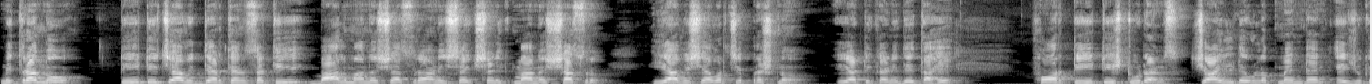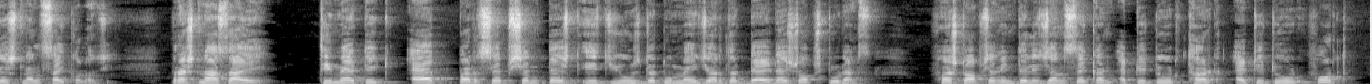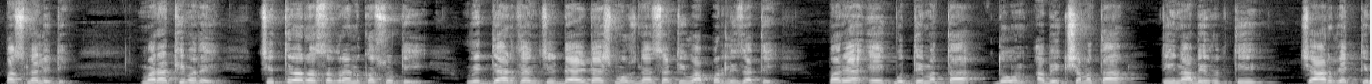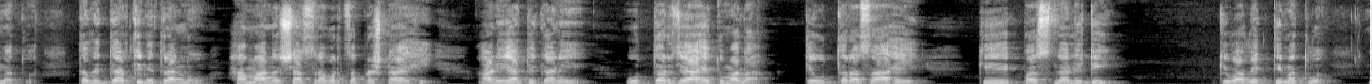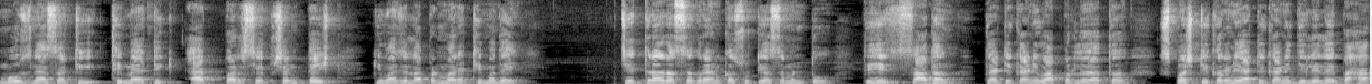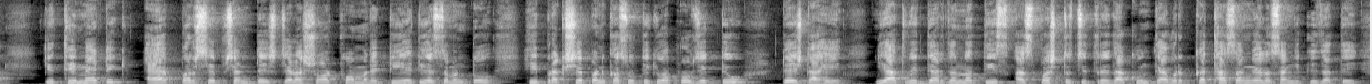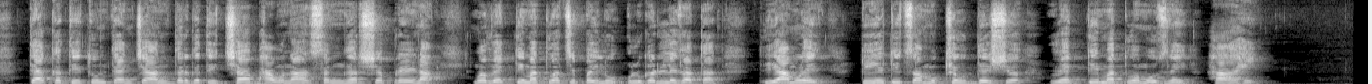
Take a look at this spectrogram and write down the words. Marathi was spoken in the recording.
मित्रांनो टी ई टीच्या विद्यार्थ्यांसाठी बालमानसशास्त्र आणि शैक्षणिक मानसशास्त्र या विषयावरचे प्रश्न या ठिकाणी देत आहे. For T E T students child development and educational psychology प्रश्न असा आहे thematic apperception test is used to measure the डॅडॅश of students first option intelligence second aptitude third attitude fourth personality मराठीमध्ये चित्र रसग्रहण कसोटी विद्यार्थ्यांची डॅडॅश मोजण्यासाठी वापरली जाते. पर्याय एक बुद्धिमत्ता. दोन अभिक्षमता. तीन अभिवृत्ती. चार व्यक्तिमत्व. तर विद्यार्थी मित्रांनो हा मानसशास्त्रावरचा प्रश्न आहे आणि या ठिकाणी उत्तर जे आहे तुम्हाला ते उत्तर असं आहे की पर्सनॅलिटी किंवा व्यक्तिमत्व मोजण्यासाठी थीमॅटिक ॲप परसेप्शन टेस्ट किंवा ज्याला आपण मराठीमध्ये चित्र रसग्रहण कसोटी असं म्हणतो ते हे साधन त्या ठिकाणी वापरलं जातं. स्पष्टीकरण या ठिकाणी दिलेलं आहे पहा की थीमॅटिक ॲप परसेप्शन टेस्ट ज्याला शॉर्ट फॉर्ममध्ये टी ए टी असं म्हणतो ही प्रक्षेपण कसोटी किंवा प्रोजेक्टिव्ह टेस्ट आहे. यात विद्यार्थ्यांना तीस अस्पष्ट चित्रे दाखवून त्यावर कथा सांगायला सांगितली जाते. त्या कथेतून त्यांच्या अंतर्गत इच्छा भावना संघर्ष प्रेरणा व व्यक्तिमत्वाचे पैलू उलगडले जातात. यामुळे टी ए टीचा मुख्य उद्देश व्यक्तिमत्व मोजणे हा आहे.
